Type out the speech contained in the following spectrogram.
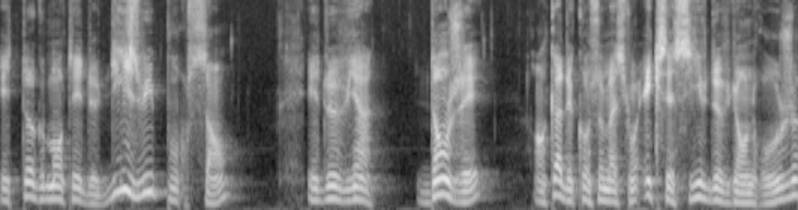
est augmenté de 18% et devient danger en cas de consommation excessive de viande rouge,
